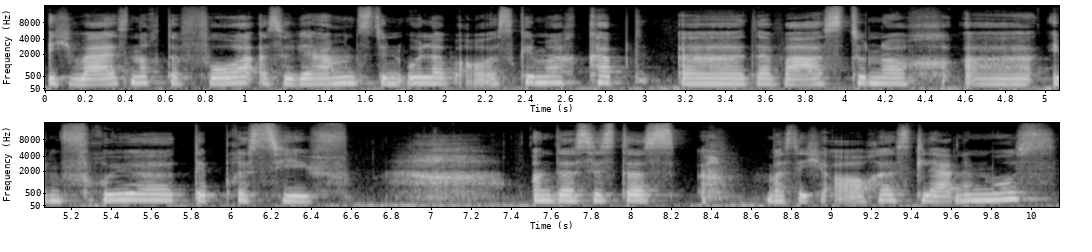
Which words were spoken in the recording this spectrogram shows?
ich weiß noch davor, also wir haben uns den Urlaub ausgemacht gehabt, äh, da warst du noch äh, im Frühjahr depressiv. Und das ist das, was ich auch erst lernen muss.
